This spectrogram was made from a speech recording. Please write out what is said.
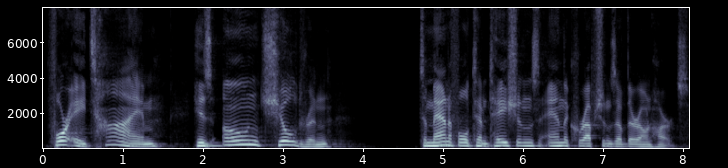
for a time his own children to manifold temptations and the corruptions of their own hearts.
